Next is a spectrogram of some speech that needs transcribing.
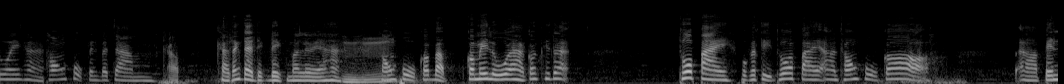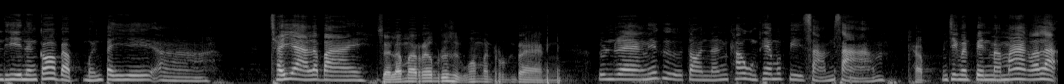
ด้วยค่ะ ท้องผูกเป็นประจำครับค่ะ ตั้งแต่เด็ก ๆ มาเลยอะค่ะ อืมท้องผูกก็แบบก็ไม่รู้อะค่ะ ก็คิดว่าทั่วไปปกติทั่วไปอ่าท้องผูกก็อ่าเป็นทีนึงก็แบบเหมือนไปอ่าใช้ยาระบาย เสร็จแล้วมาเริ่มรู้สึกว่ามันรุนแรงรุนแรงนี่คือตอนนั้นเข้ากรุงเทพเมื่อปีสามสาม ครับ จริงๆมันเป็นมามากแล้วล่ะ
